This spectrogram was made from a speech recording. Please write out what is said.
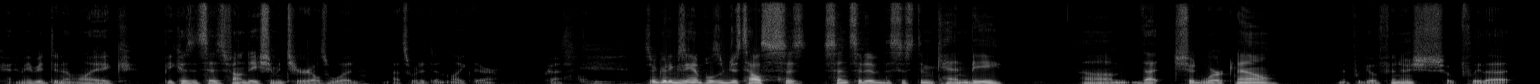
Okay, maybe it didn't like because it says foundation materials wood. That's what it didn't like there. Okay. These are good examples of just how sensitive the system can be. Um, that should work now. And if we go finish, hopefully that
